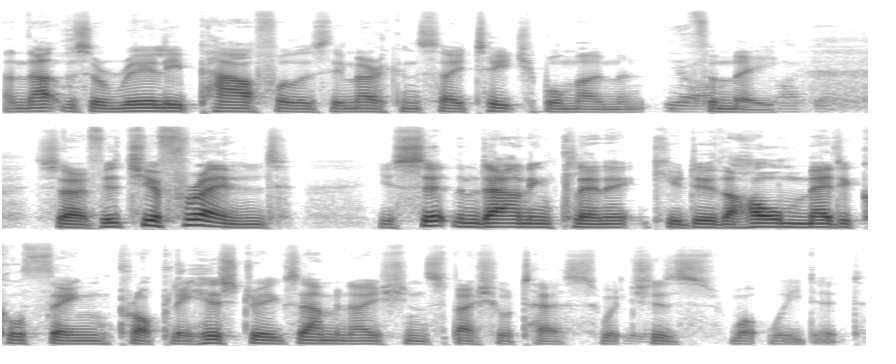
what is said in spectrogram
And that was a really powerful, as the Americans say, teachable moment for me. So if it's your friend, you sit them down in clinic, you do the whole medical thing properly history, examination, special tests, which is what we did.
